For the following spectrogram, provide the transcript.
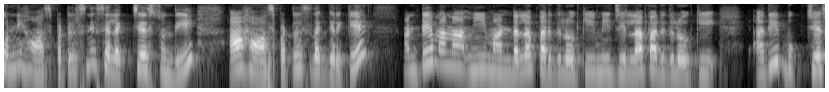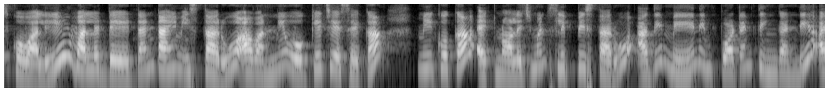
కొన్ని హాస్పిటల్స్ని సెలెక్ట్ చేస్తుంది. ఆ హాస్పిటల్స్ దగ్గరికే అంటే మన మీ మండల పరిధిలోకి మీ జిల్లా పరిధిలోకి అది బుక్ చేసుకోవాలి. వాళ్ళ డేట్ అండ్ టైం ఇస్తారు. అవన్నీ ఓకే చేసాక మీకు ఒక ఎక్నాలజ్మెంట్ స్లిప్ ఇస్తారు. అది మెయిన్ ఇంపార్టెంట్ థింగ్ అండి. ఆ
